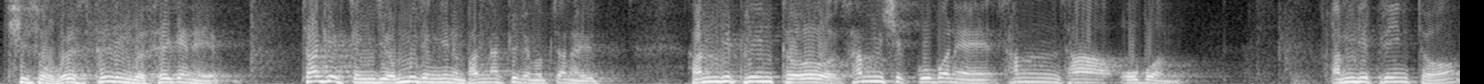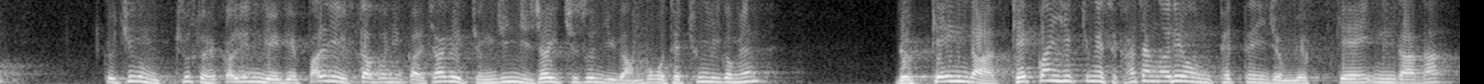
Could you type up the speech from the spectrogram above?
취소. 그래서 틀린 거 3개네요. 자격 정지, 업무 정지는 반납 규정 없잖아요. 암기 프린터 39번에 3, 4, 5번. 암기 프린터. 그 지금 저도 헷갈리는 게 이게 빨리 읽다 보니까 자격 정지인지 자격 취소인지가 안 보고 대충 읽으면 몇 개인가? 객관식 중에서 가장 어려운 패턴이죠. 몇 개인가가?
